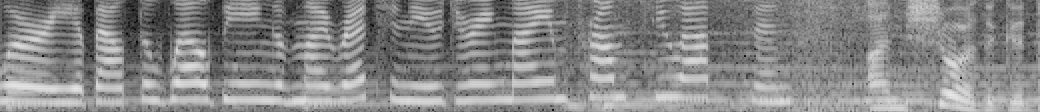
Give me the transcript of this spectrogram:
Worry about the well-being of my retinue during my impromptu absence. I'm sure the good...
